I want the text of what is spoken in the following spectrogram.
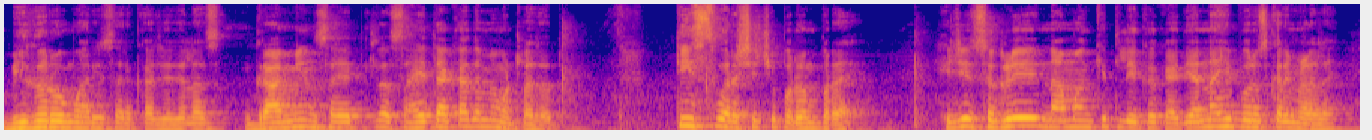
भिगरोमारीसारखा ज्याला ग्रामीण साहित्यातला साहित्य अकादमी म्हटला जातो. तीस वर्षाची परंपरा आहे. हे जे सगळे नामांकित लेखक आहेत यांनाही पुरस्कार मिळाला आहे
